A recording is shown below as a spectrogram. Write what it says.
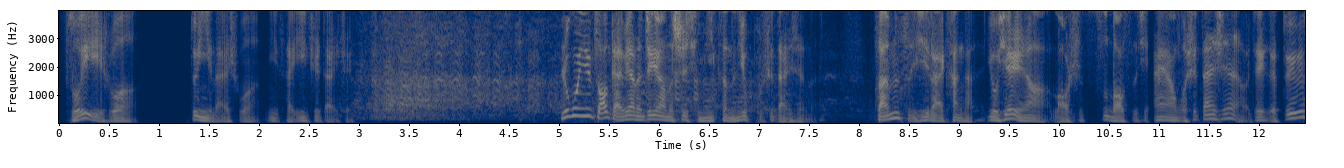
所以说，对你来说，你才一直单身。如果你早改变了这样的事情，你可能就不是单身了。”咱们仔细来看看，有些人啊，老是自暴自弃。哎呀，我是单身啊，这个对于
